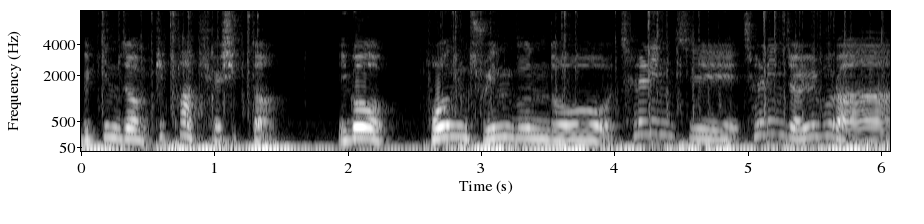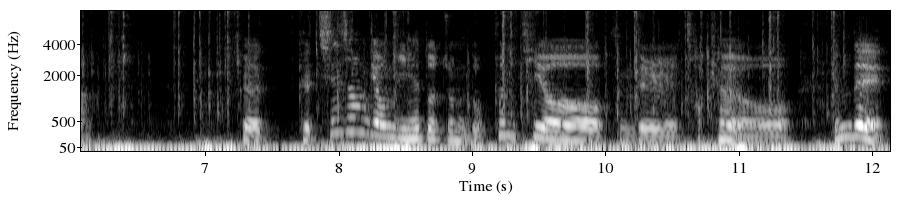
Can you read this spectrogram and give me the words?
느낀 점 피파 개쉽다. 이거 본 주인분도 챌린지 챌린저 일부라 그, 그 친선 경기 해도 좀 높은 티어 분들 잡혀요. 근데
